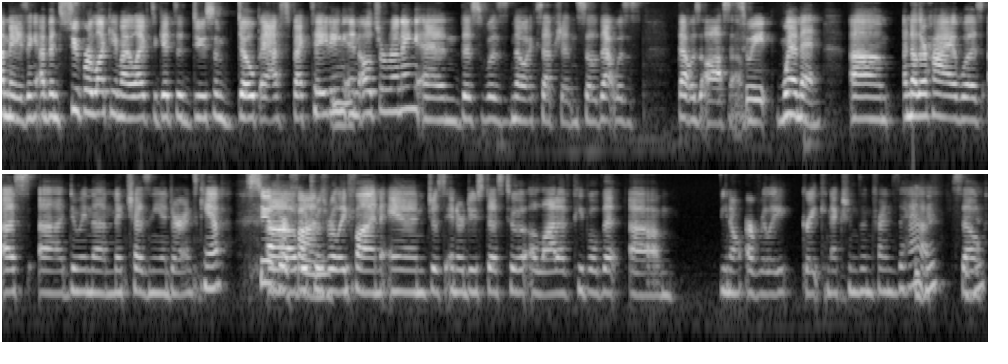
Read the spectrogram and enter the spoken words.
amazing. I've been super lucky in my life to get to do some dope ass spectating Mhm. in ultra running, and this was no exception. So that was that was awesome Sweet. women. Um, another high was us uh, doing the McChesney Endurance Camp, Super uh, fun. which was really fun and just introduced us to a lot of people that um, you know are really great connections and friends to have. Mhm. So Mhm.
